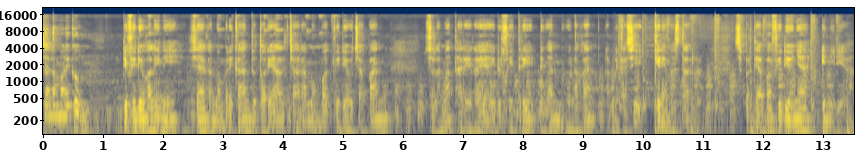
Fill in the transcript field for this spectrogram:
Assalamualaikum. Di video kali ini saya akan memberikan tutorial cara membuat video ucapan Selamat Hari Raya Idul Fitri dengan menggunakan aplikasi KineMaster. Seperti apa videonya? Ini dia.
